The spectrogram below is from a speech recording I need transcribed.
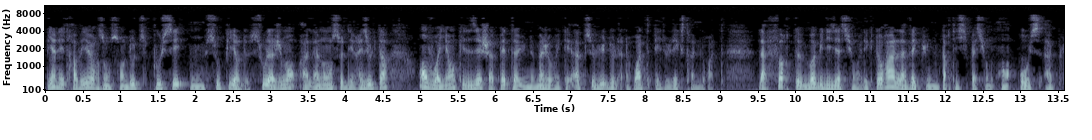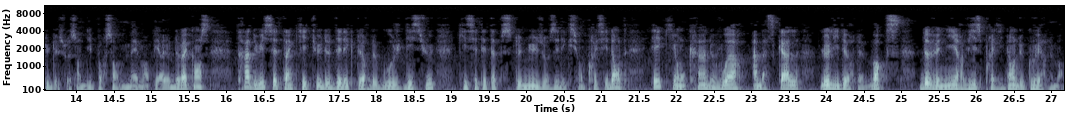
Bien des travailleurs ont sans doute poussé un soupir de soulagement à l'annonce des résultats en voyant qu'ils échappaient à une majorité absolue de la droite et de l'extrême droite. La forte mobilisation électorale, avec une participation en hausse à plus de 70% même en période de vacances, traduit cette inquiétude d'électeurs de gauche déçus qui s'étaient abstenus aux élections précédentes et qui ont craint de voir Abascal, le leader de Vox, devenir vice-président du gouvernement.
